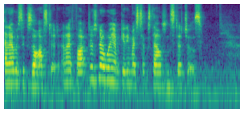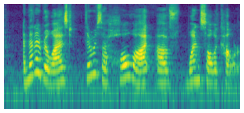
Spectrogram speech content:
And I was exhausted. And I thought, there's no way I'm getting my 6,000 stitches. And then I realized there was a whole lot of one solid color.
